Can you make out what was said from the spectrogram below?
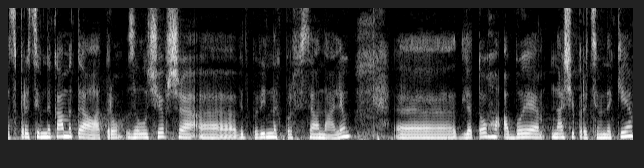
з працівниками театру, залучивши е, відповідних професіоналів е, для того, аби наші працівники,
